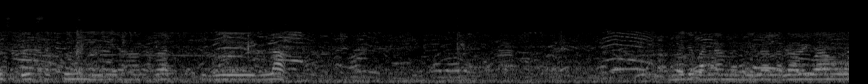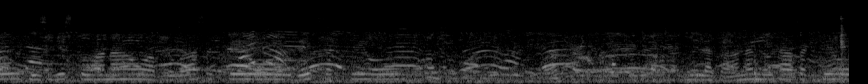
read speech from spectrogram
गाइस, देख सकते हो, मेरे यहाँ का मेला। मेरे बंडा में मेला लगा हुआ हो, जिस जिसको आना हो, आप लोग आ सकते हो, देख सकते हो। मेला का आनंद उठा सकते हो।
